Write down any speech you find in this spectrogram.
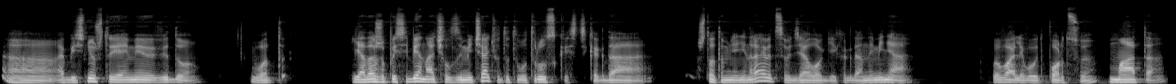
Объясню, что я имею в виду. Вот я даже по себе начал замечать вот эту вот русскость, когда что-то мне не нравится в диалоге, когда на меня вываливают порцию мата,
